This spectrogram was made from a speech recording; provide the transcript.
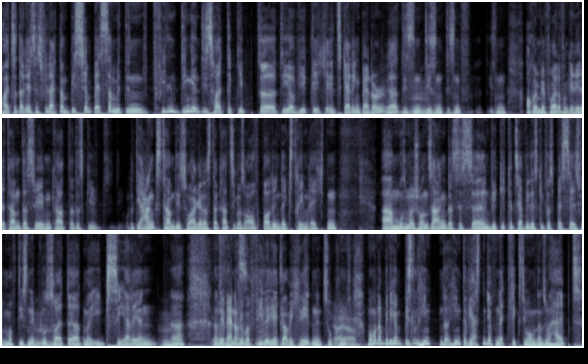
heutzutage ist es vielleicht ein bisschen besser mit den vielen Dingen, die es heute gibt, äh, die ja wirklich, it's getting better, ja, Mhm. diesen, diesen, diesen, diesen, auch wenn wir vorher davon geredet haben, dass wir eben gerade das gibt, oder die Angst haben, die Sorge, dass da gerade sich was aufbaut in der Extremrechten, äh, muss man schon sagen, dass es äh, in Wirklichkeit sehr vieles gibt, was besser ist. Wenn man auf Disney Plus heute hat man x Serien. Ja. Aber wir werden auch Mhm. Über viele hier, glaube ich, reden in Zukunft. Ja, ja. Momentan bin ich ein bisschen hinten dahinter. Wie heißt denn die auf Netflix, die momentan so hyped?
